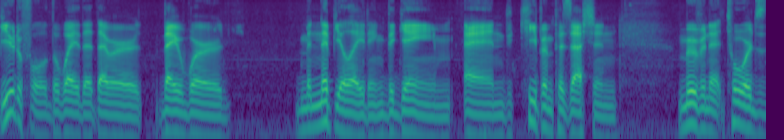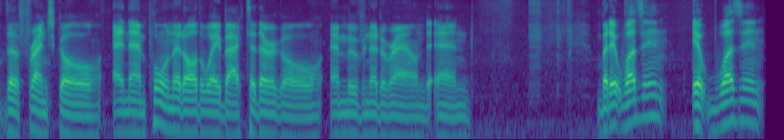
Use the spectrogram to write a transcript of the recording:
beautiful the way that they were they were manipulating the game and keeping possession moving it towards the French goal and then pulling it all the way back to their goal and moving it around and but it wasn't it wasn't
